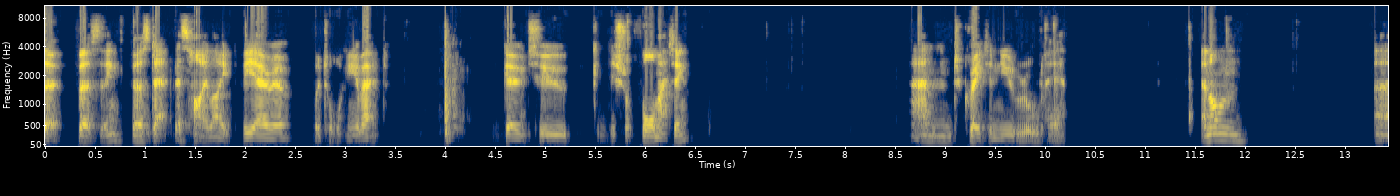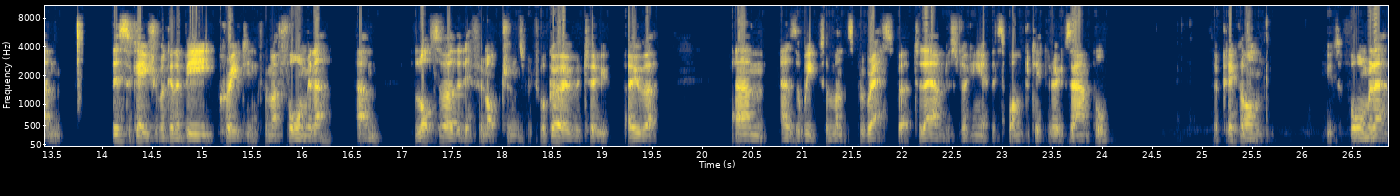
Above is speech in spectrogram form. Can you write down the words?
So first thing, first step, let's highlight the area we're talking about. Go to conditional formatting, and create a new rule here. And on um, this occasion, we're going to be creating from a formula. Um, lots of other different options, which we'll go over to over um, as the weeks and months progress. But today, I'm just looking at this one particular example. So click on use a formula,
